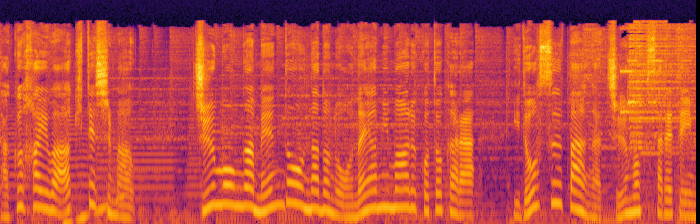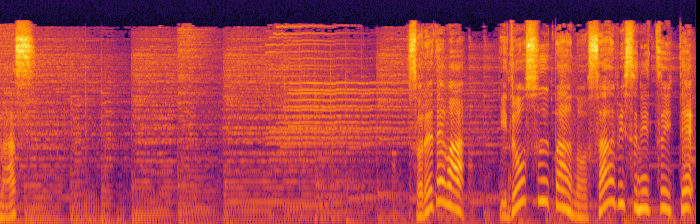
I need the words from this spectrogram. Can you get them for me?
宅配は飽きてしまう。注文が面倒などのお悩みもあることから移動スーパーが注目されています。それでは移動スーパーのサービスについて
